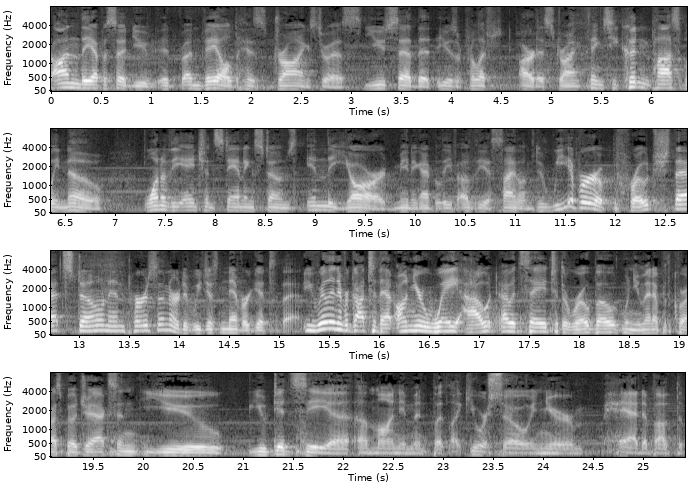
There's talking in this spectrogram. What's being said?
on the episode you it unveiled his drawings to us. You said that he was a prolific artist drawing things he couldn't possibly know. One of the ancient standing stones in the yard, meaning I believe of the asylum. Did we ever approach that stone in person, or did we just never get to that? You really never got to that. On your way out, I would say, to the rowboat when you met up with Crossbow Jackson, you you did see a, a monument, but like you were so in your head about the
